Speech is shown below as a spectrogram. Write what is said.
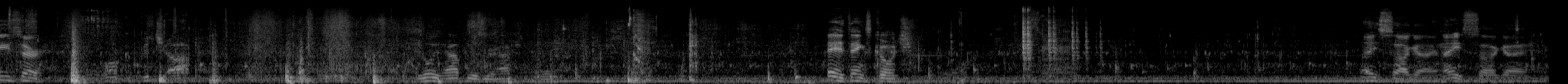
Thank you, sir. Welcome. Good job. Really happy with your action today. Hey, thanks, coach. Nice saw guy. Nice saw guy.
